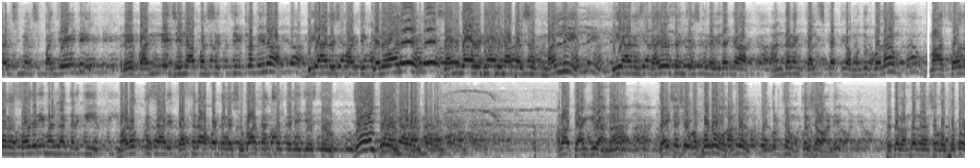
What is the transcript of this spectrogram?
కలిసిమెలిసి పనిచేయండి. రేపు అన్ని జిల్లా పరిషత్ సీట్ల మీద బీఆర్ఎస్ పార్టీ గెలవాలి. సంగారెడ్డి జిల్లా పరిషత్ మళ్ళీ బీఆర్ఎస్ కైవసం చేసుకునే విధంగా అందరం కలిసికట్టుగా ముందుకు పోదాం. మా సోదర సోదరి మండలందరికీ మరొక్కసారి దసరా పండుగ శుభాకాంక్షలు తెలియజేస్తూ జై తెలంగాణ. అన్నా థ్యాంక్ యూ అన్న. దయచేసి ఒక ఫోటో అందరూ ఒక నిమిషం ఒక్క నిమిషం అండి పెద్దలందరూ కలిసి ఒక ఫోటో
